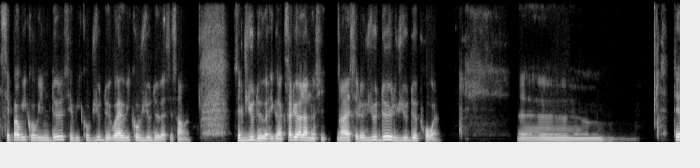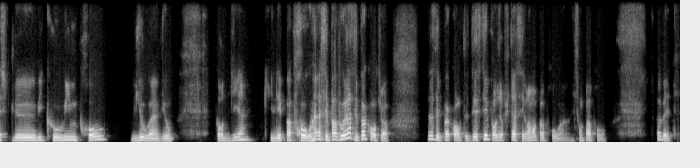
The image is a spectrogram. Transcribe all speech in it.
C'est pas WicoWim 2, c'est WicoView 2. Ouais, WicoView 2, c'est ça. C'est le View 2, exact. Salut Alan aussi. Ouais, c'est le View 2 le View 2 Pro. Ouais. Euh... Teste le Pro. View, ouais, View. Pour dire qu'il n'est pas pro. Ouais, c'est pas pro, c'est pas con, tu vois. Ça, c'est pas con. Tester pour dire putain, c'est vraiment pas pro. Hein. Ils sont pas pro. C'est pas bête.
